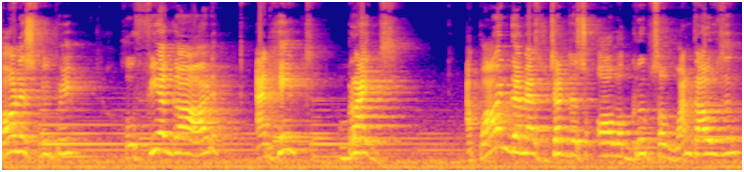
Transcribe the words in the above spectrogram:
honest people who fear God and hate bribes. Appoint them as judges over groups of 1,000,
